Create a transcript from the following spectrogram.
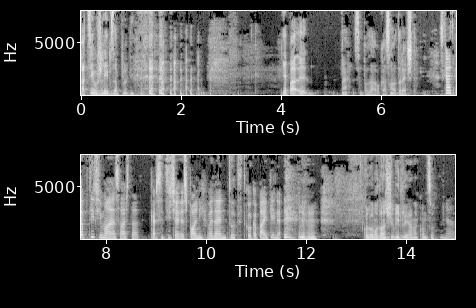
pa cel žleb zaplodi. Je pa, eh, ne, sem pozabil, kaj sem hotel reči. Skratka, ptiči imajo svašta, kar se tiče spolnih vedenj, tudi tako kapajkine. Kot bomo danes še videli ja, na koncu. ja.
